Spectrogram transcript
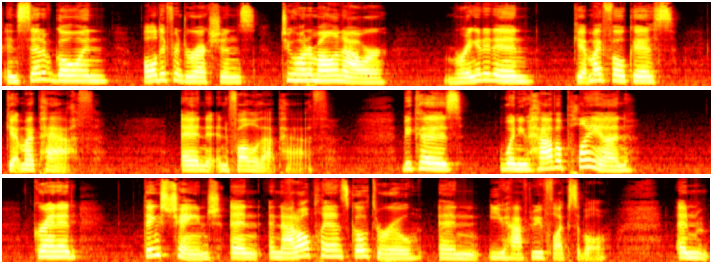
instead of going all different directions, 200 mile an hour, bringing it in get my focus, get my path, and, and follow that path. Because when you have a plan, granted, things change and, and not all plans go through, and you have to be flexible. And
